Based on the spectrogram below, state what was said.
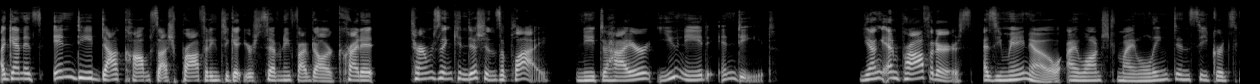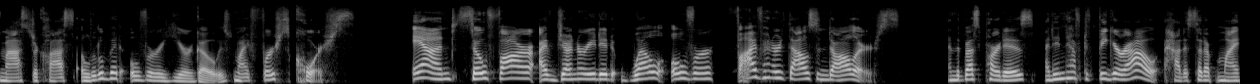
Again, it's indeed.com slash profiting to get your $75 credit. Terms and conditions apply. Need to hire? You need Indeed. Young and Profiters. As you may know, I launched my LinkedIn Secrets Masterclass a little bit over a year ago. It was my first course. And so far, I've generated well over $500,000. And the best part is, I didn't have to figure out how to set up my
